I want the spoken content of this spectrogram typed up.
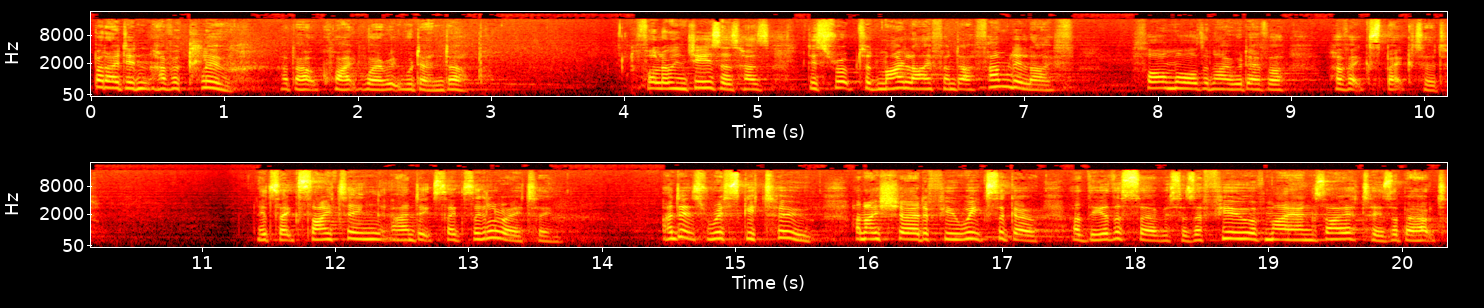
but I didn't have a clue about quite where it would end up. Following Jesus has disrupted my life and our family life far more than I would ever have expected. It's exciting and it's exhilarating, And it's risky too. And I shared a few weeks ago at the other services a few of my anxieties about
